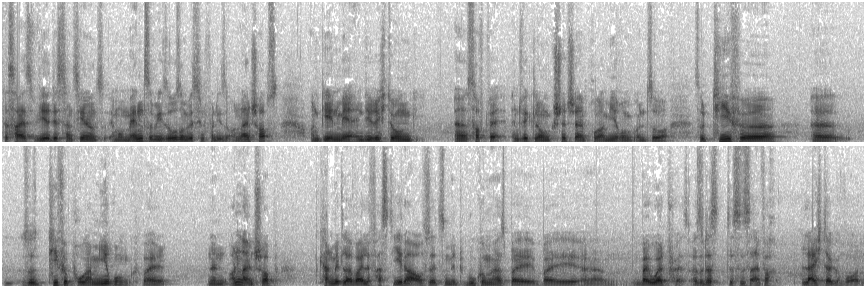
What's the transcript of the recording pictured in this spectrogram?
Das heißt, wir distanzieren uns im Moment sowieso so ein bisschen von diesen Online-Shops und gehen mehr in die Richtung äh, Softwareentwicklung, Schnittstellenprogrammierung und so, so tiefe äh, so tiefe Programmierung, weil ein Online-Shop kann mittlerweile fast jeder aufsetzen mit WooCommerce bei, bei, äh, bei WordPress. Also das, das ist einfach leichter geworden.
